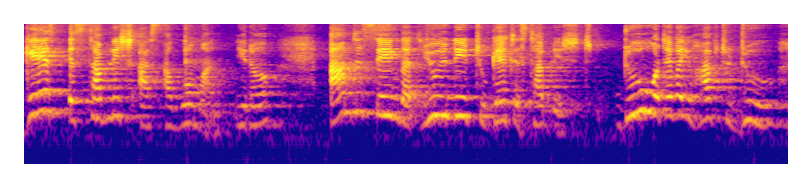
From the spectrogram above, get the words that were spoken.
Get established as a woman, you know. I'm just saying that you need to get established do whatever you have to do.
